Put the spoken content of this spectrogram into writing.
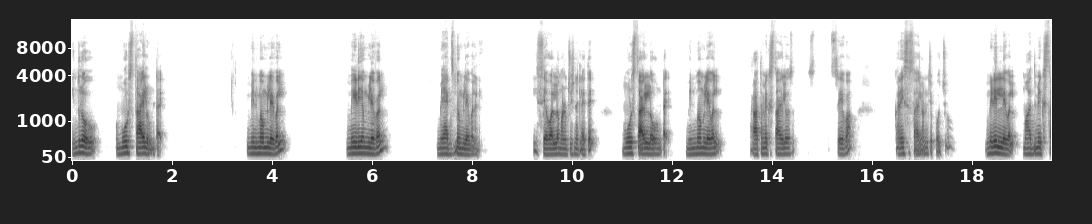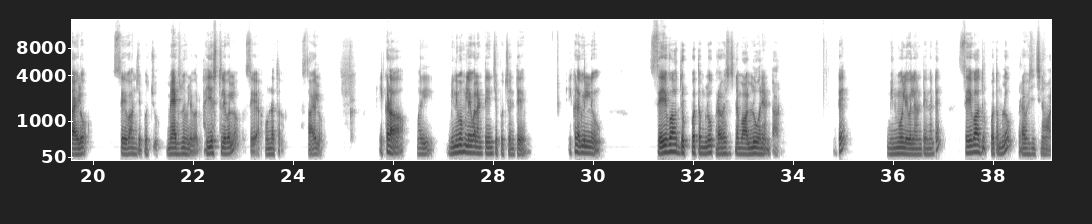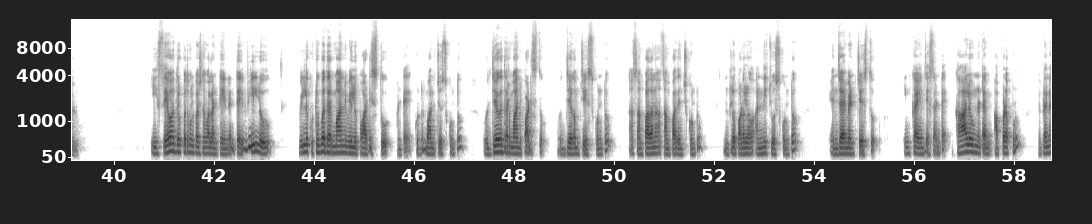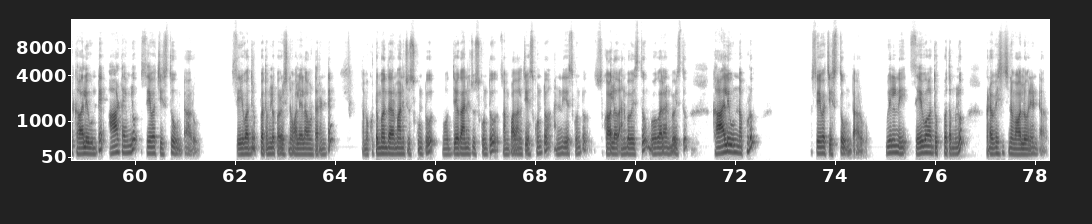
ఇందులో మూడు స్థాయిలు ఉంటాయి. Minimum level, medium level, maximum level అని. ఈ సేవల్లో మనం చూసినట్లయితే మూడు స్థాయిల్లో ఉంటాయి. మినిమమ్ లెవెల్ ప్రాథమిక స్థాయిలో సేవ, కనీస స్థాయిలో అని చెప్పొచ్చు. మిడిల్ లెవెల్ మాధ్యమిక స్థాయిలో సేవ అని చెప్పొచ్చు. మ్యాక్సిమం లెవెల్ హైయెస్ట్ లెవెల్‌లో సేవ ఉన్నత స్థాయిలో. ఇక్కడ మరి మినిమం లెవెల్ అంటే ఏం చెప్పొచ్చంటే ఇక్కడ వీళ్ళను సేవా దృక్పథంలో ప్రవేశించిన వాళ్ళు అని అంటారు. అంటే మినిమం లెవెల్ అంటే ఏంటంటే సేవా దృక్పథంలో ప్రవేశించిన వాళ్ళు. ఈ సేవా దృక్పథంలో ప్రవేశించిన వాళ్ళంటే ఏంటంటే వీళ్ళు వీళ్ళ కుటుంబ ధర్మాన్ని వీళ్ళు పాటిస్తూ అంటే కుటుంబాన్ని చూసుకుంటూ, ఉద్యోగ ధర్మాన్ని పాటిస్తూ, ఉద్యోగం చేసుకుంటూ, నా సంపాదన సంపాదించుకుంటూ, ఇంట్లో పనులు అన్నీ చూసుకుంటూ, ఎంజాయ్‌మెంట్ చేస్తూ, ఇంకా ఏం చేస్తారంటే ఖాళీ ఉన్న టైం అప్పుడప్పుడు ఎప్పుడైనా ఖాళీ ఉంటే ఆ టైంలో సేవ చేస్తూ ఉంటారు. సేవా దృక్పథంలో ప్రవేశించిన వాళ్ళు ఎలా ఉంటారంటే తమ కుటుంబ ధర్మాన్ని చూసుకుంటూ, ఉద్యోగాన్ని చూసుకుంటూ, సంపాదన చేసుకుంటూ, అన్నీ చేసుకుంటూ, సుఖాలు అనుభవిస్తూ, భోగాలు అనుభవిస్తూ, ఖాళీ ఉన్నప్పుడు సేవ చేస్తూ ఉంటారు. వీళ్ళని సేవా దృక్పథంలో ప్రవేశించిన వాళ్ళు అని అంటారు.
